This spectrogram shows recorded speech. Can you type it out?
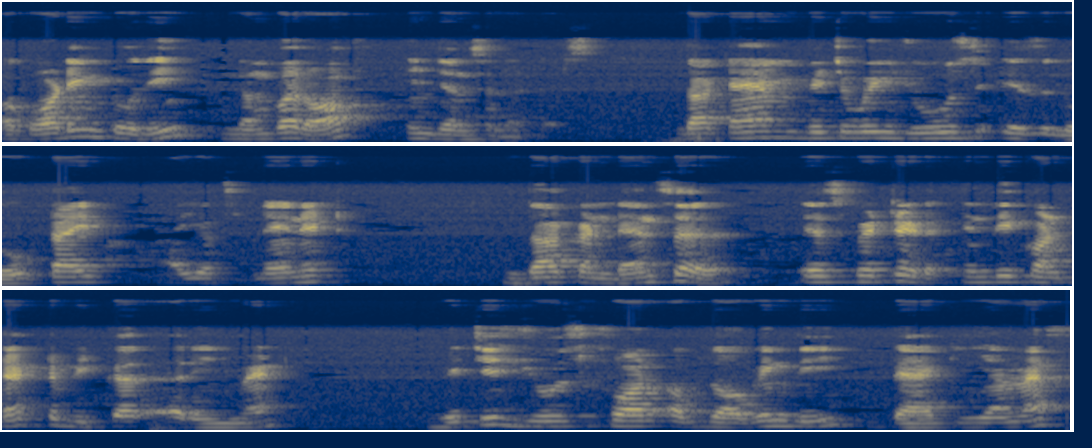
According to the number of engine cylinders the cam which we used is lobe type i explain it the condenser is fitted in the contact beaker arrangement which is used for absorbing the back emf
